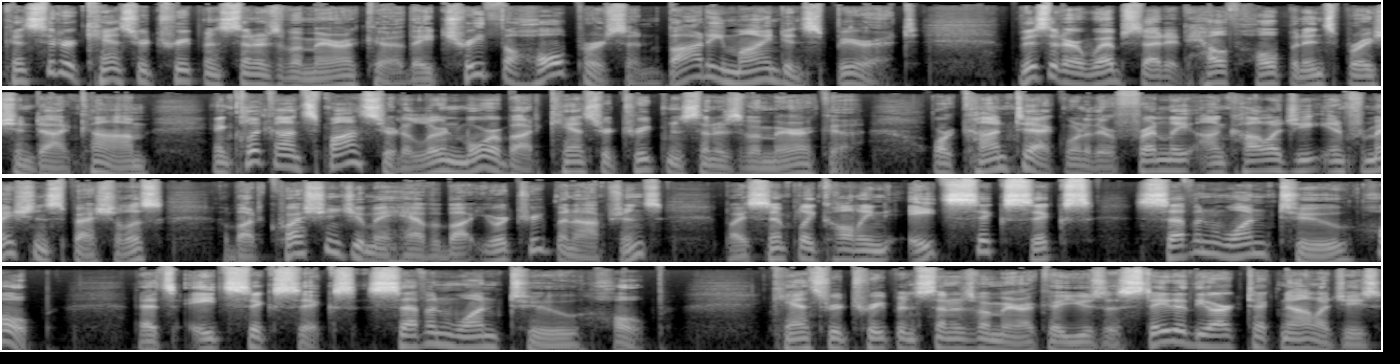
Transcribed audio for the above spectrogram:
consider Cancer Treatment Centers of America. They treat the whole person, body, mind, and spirit. Visit our website at healthhopeandinspiration.com and click on Sponsor to learn more about Cancer Treatment Centers of America or contact one of their friendly oncology information specialists about questions you may have about your treatment options by simply calling 866 712 HOPE. That's 866 712 HOPE. Cancer Treatment Centers of America uses state of the art technologies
